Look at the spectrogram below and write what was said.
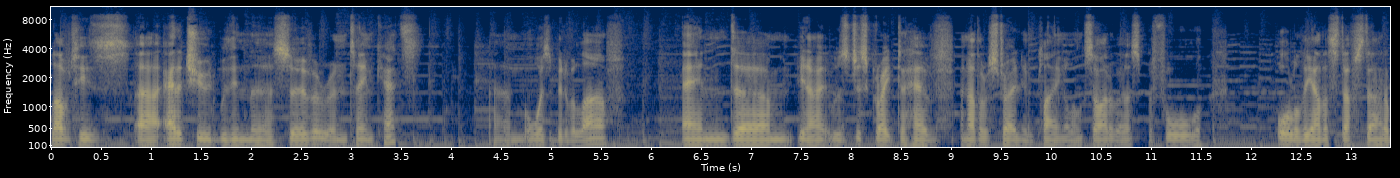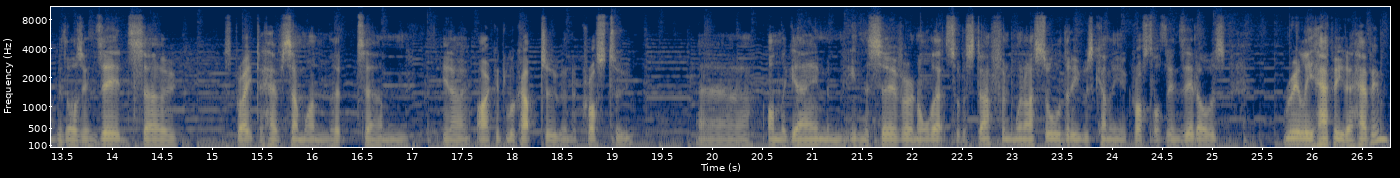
loved his uh, attitude within the server and Team Cats. Um, always a bit of a laugh. And, um, you know, it was just great to have another Australian playing alongside of us before all of the other stuff started with AusNZ. So it's great to have someone that, um, you know, I could look up to and across to uh, on the game and in the server and all that sort of stuff. And when I saw that he was coming across AusNZ, I was really happy to have him.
